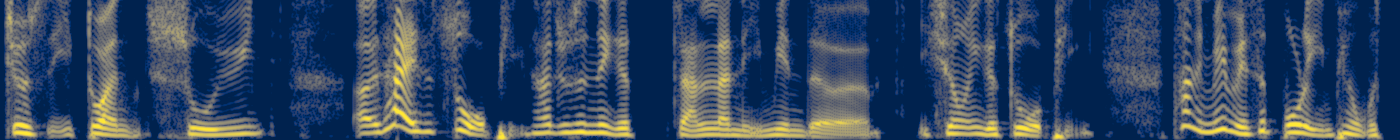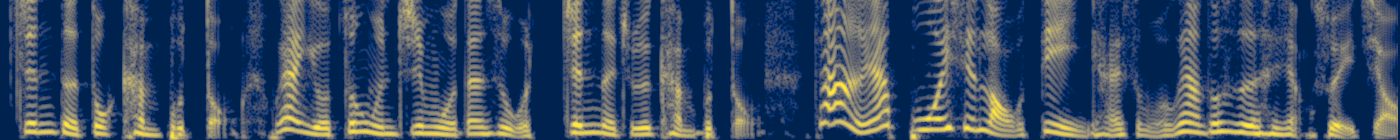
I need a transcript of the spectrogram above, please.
就是一段属于。呃，它也是作品，它就是那个展览里面的其中一个作品。它里面每次播的影片，我真的都看不懂。我看有中文字幕，但是我真的就是看不懂。他人家播一些老电影还是什么，我跟你讲都是很想睡觉，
